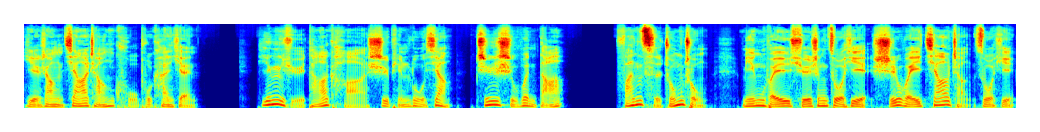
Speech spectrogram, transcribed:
也让家长苦不堪言。英语打卡、视频录像、知识问答，凡此种种，名为学生作业，实为家长作业。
